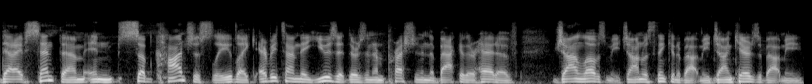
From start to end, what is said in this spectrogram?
that I've sent them, and subconsciously, like every time they use it, there's an impression in the back of their head of John loves me, John was thinking about me, John cares about me.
